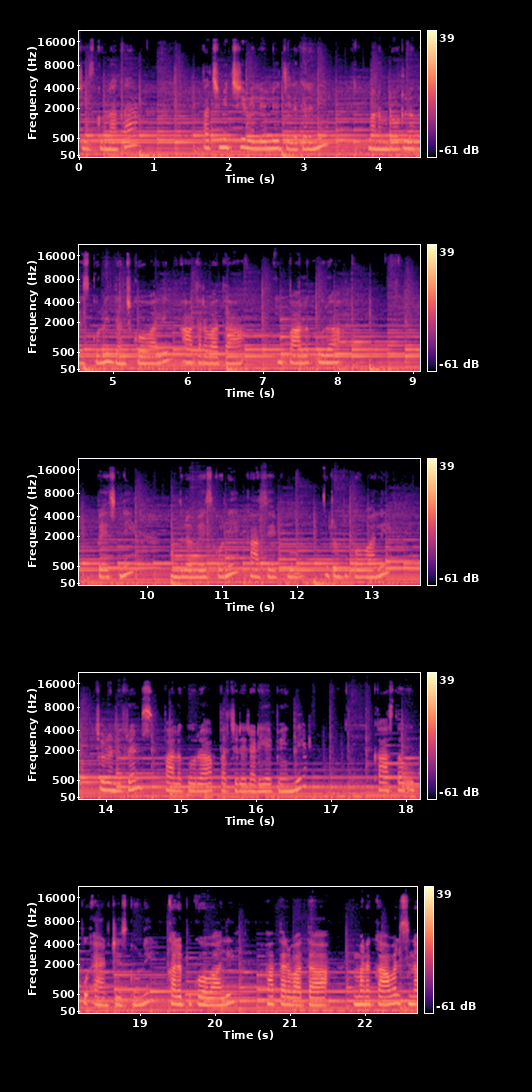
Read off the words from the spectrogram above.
చేసుకున్నాక పచ్చిమిర్చి వెల్లుల్లి జీలకర్రని మనం రోట్లో వేసుకొని దంచుకోవాలి. ఆ తర్వాత ఈ పాలకూర పేస్ట్ని అందులో వేసుకొని కాసేపు రుబ్బుకోవాలి. చూడండి ఫ్రెండ్స్ పాలకూర పచ్చడి రెడీ అయిపోయింది. కాస్త ఉప్పు యాడ్ చేసుకొని కలుపుకోవాలి. ఆ తర్వాత మనకు కావలసిన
